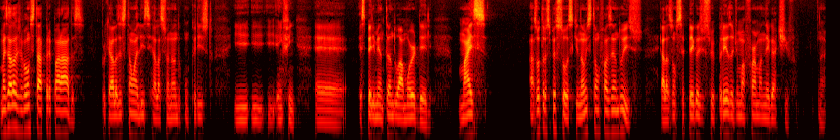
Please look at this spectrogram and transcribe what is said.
mas elas vão estar preparadas, porque elas estão ali se relacionando com Cristo e, e, e enfim, é, experimentando o amor dele. Mas as outras pessoas que não estão fazendo isso, elas vão ser pegas de surpresa de uma forma negativa. Né?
